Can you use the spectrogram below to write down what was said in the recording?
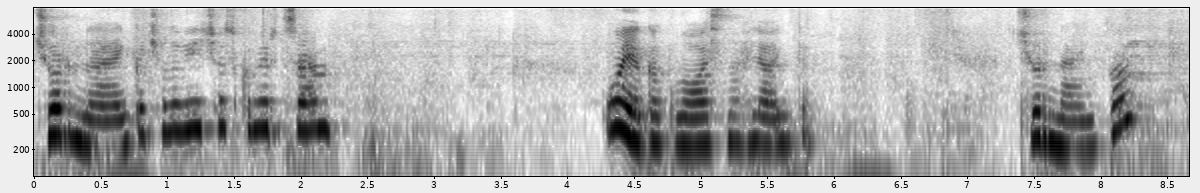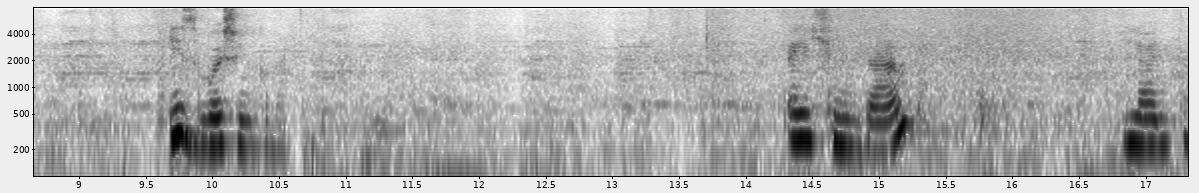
чорненька чоловіча з комірцем. Ой, яка класна, гляньте. Чорненька і з вишеньками. H&M. Гляньте.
